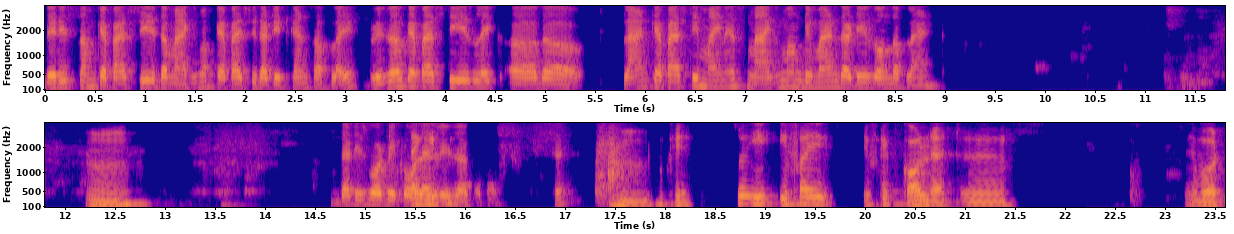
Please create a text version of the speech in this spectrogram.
there is some capacity, the maximum capacity that it can supply. Reserve capacity is like uh, the plant capacity minus maximum demand that is on the plant. Hmm. That is what we call Like as if- reserve capacity. Sir? Hmm. Okay. So if I if I call that uh, about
